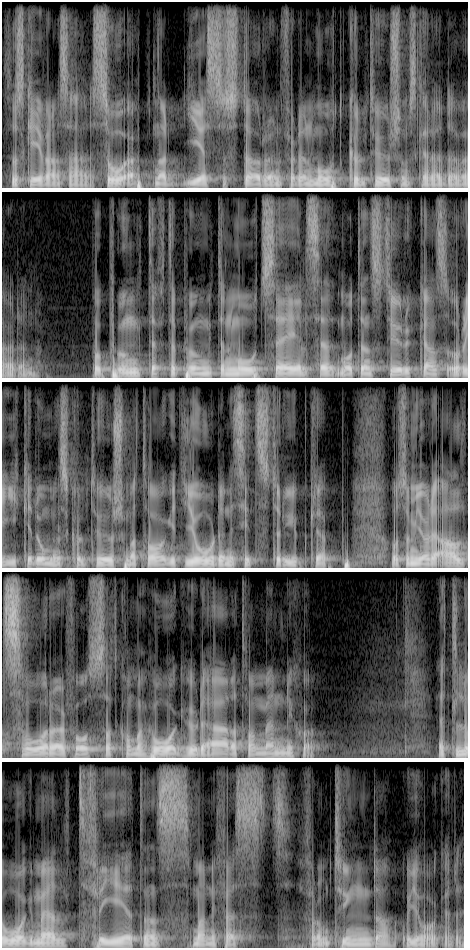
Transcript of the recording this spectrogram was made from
Så skriver han så här, så öppnar Jesus dörren för den motkultur som ska rädda världen. På punkt efter punkt en motsägelse mot den styrkans och rikedomens kultur som har tagit jorden i sitt strypgrepp och som gör det allt svårare för oss att komma ihåg hur det är att vara människa. Ett lågmält frihetens manifest för de tyngda och jagade.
